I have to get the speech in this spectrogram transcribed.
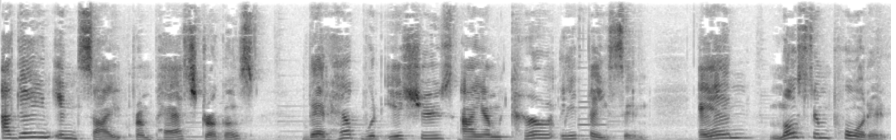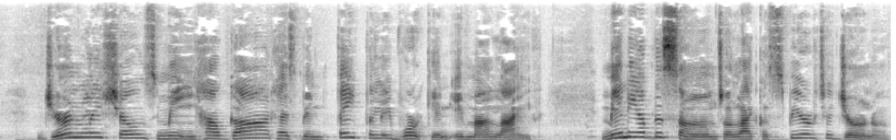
I gain insight from past struggles that help with issues I am currently facing. And most important, journaling shows me how God has been faithfully working in my life. Many of the Psalms are like a spiritual journal.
